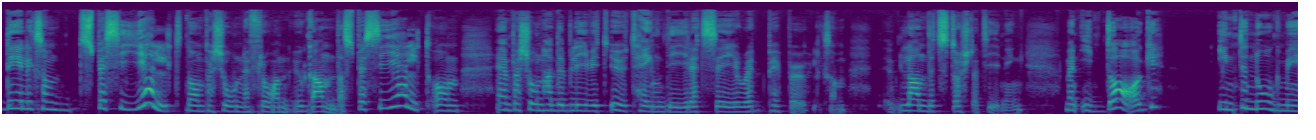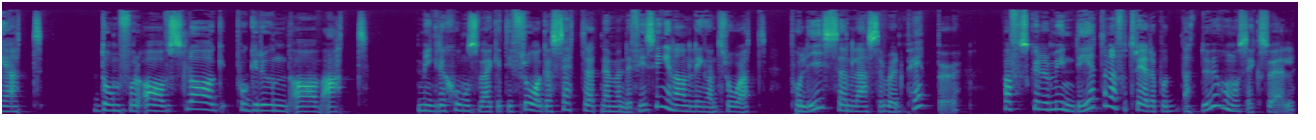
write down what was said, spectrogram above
Det är liksom speciellt de personer från Uganda, speciellt om en person hade blivit uthängd i, let's say Red Pepper, liksom, landets största tidning. Men idag, inte nog med att de får avslag på grund av att Migrationsverket ifrågasätter att nej, men det finns ingen anledning att tro att polisen läser Red Pepper. Varför skulle myndigheterna fått reda på att du är homosexuell?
